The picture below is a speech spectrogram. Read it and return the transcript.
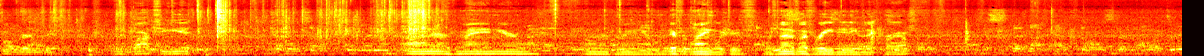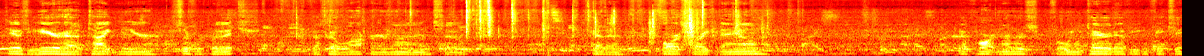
Come over here a little bit. In the box you get owner's manual, owner's manual, different languages. Because none of us read any of that crap. Tells you here how to tighten your slipper clutch. Got the locker in line, so got a parts breakdown. Got part numbers for when you tear it up, you can fix it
